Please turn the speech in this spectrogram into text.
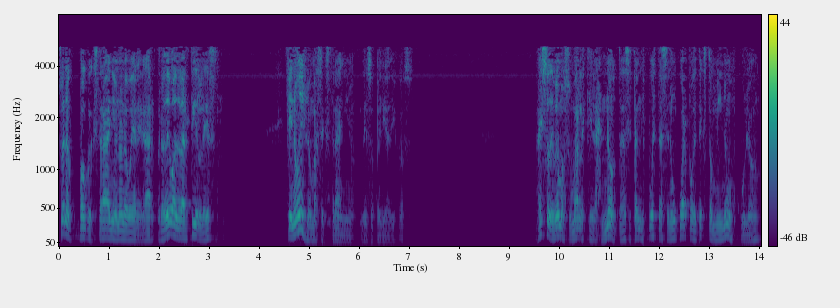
Suena un poco extraño, no lo voy a negar, pero debo advertirles que no es lo más extraño de esos periódicos. A eso debemos sumarles que las notas están dispuestas en un cuerpo de texto minúsculo,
